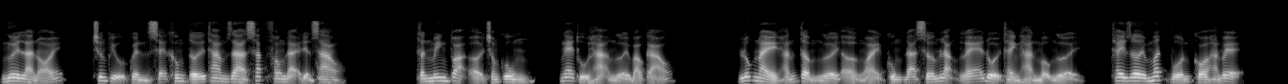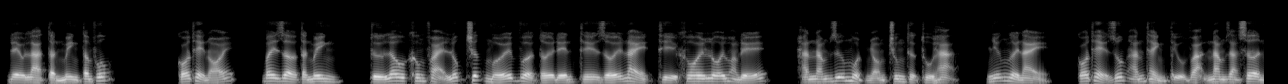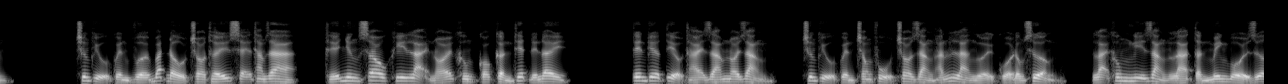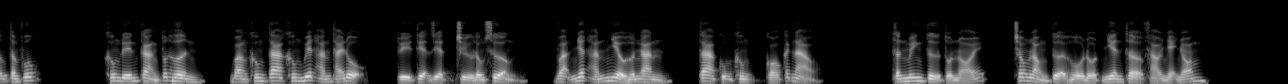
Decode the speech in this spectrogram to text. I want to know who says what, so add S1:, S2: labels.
S1: Ngươi là nói, Trương Cửu Quyền sẽ không tới tham gia sắc phong đại điện sao? Tần Minh tọa ở trong cung, nghe thủ hạ người báo cáo. Lúc này hắn tẩm người ở ngoài cung đã sớm lặng lẽ đổi thành hàn mộ người, thay rơi mất vốn có hắn vệ, đều là Tần Minh tâm phúc. Có thể nói, bây giờ Tần Minh, từ lâu không phải lúc trước mới vừa tới đến thế giới này thì khôi lỗi hoàng đế, hắn nắm giữ một nhóm trung thực thủ hạ, những người này, có thể giúp hắn thành tựu vạn năm Giang Sơn. Trương Cửu Quyền vừa bắt đầu cho thấy sẽ tham gia, thế nhưng sau khi lại nói không có cần thiết đến đây. Tên kia tiểu thái dám nói rằng, Trương Cửu Quyền trong phủ cho rằng hắn là người của đồng xưởng, lại không nghĩ rằng là tần minh bồi dưỡng tâm phúc. Không đến càng tốt hơn, bằng không ta không biết hắn thái độ, tùy tiện diệt trừ đồng xưởng, vạn nhất hắn nhiều hơn ăn, ta cũng không có cách nào. Tần minh từ tốn nói, trong lòng tựa hồ đột nhiên thở phào nhẹ nhõm.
